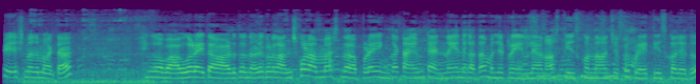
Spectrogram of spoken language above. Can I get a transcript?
స్టేషన్ అనమాట ఇంకా బాబు కూడా అయితే ఆడుతున్నాడు. ఇక్కడ లంచ్ కూడా అమ్మేస్తున్నారు. అప్పుడే ఇంకా టైం టెన్ అయింది కదా. మళ్ళీ ట్రైన్లో ఏమైనా వస్తే తీసుకుందాం అని చెప్పి ఇప్పుడే తీసుకోలేదు.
